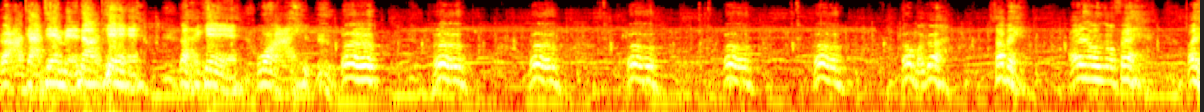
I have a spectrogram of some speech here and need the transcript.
Ah, god damn it! Not again! Not again! Why? Oh! Oh! Oh! Oh! Oh! Oh! Oh my god! Stop it! I know it was gonna fast. I...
